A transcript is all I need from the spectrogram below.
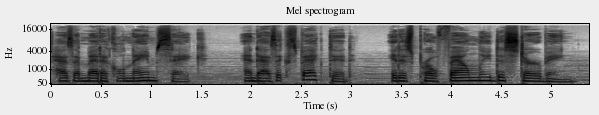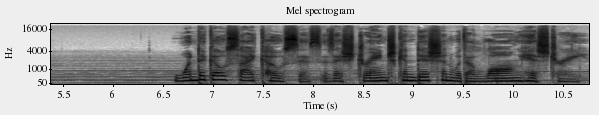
has a medical namesake, and as expected, it is profoundly disturbing. Wendigo psychosis is a strange condition with a long history.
